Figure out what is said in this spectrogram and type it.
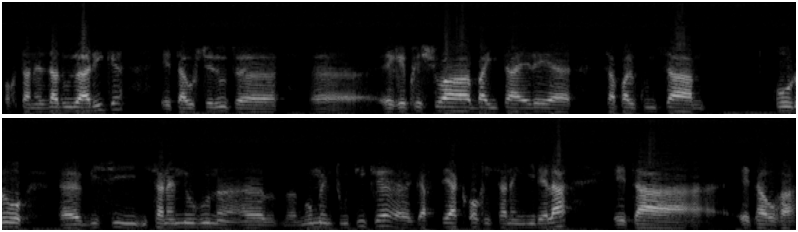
hortan ez da dudarik, eta uste dut uh, errepresioa baita ere uh, zapalkuntza oro uh, bizi izanen dugun uh, momentutik uh, gazteak hor izanen girela eta eta horra.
